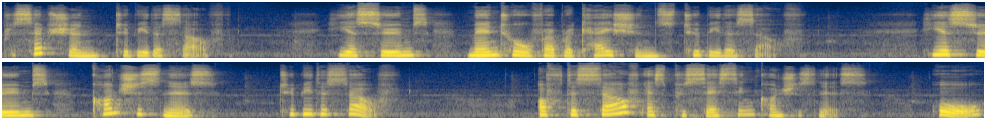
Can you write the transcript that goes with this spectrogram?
perception to be the self. He assumes mental fabrications to be the self. He assumes consciousness to be the self. Of the self as possessing consciousness, or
